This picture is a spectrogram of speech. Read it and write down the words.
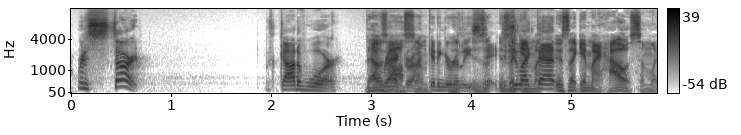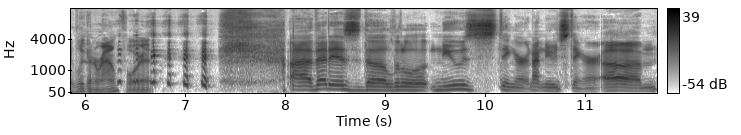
We're going to start with God of War. That was Ragnarok awesome. getting a release it was- date. it was Did you like my- that? It was like in my house. I'm like looking around for it. Uh, that is the little news stinger, not news stinger, um,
